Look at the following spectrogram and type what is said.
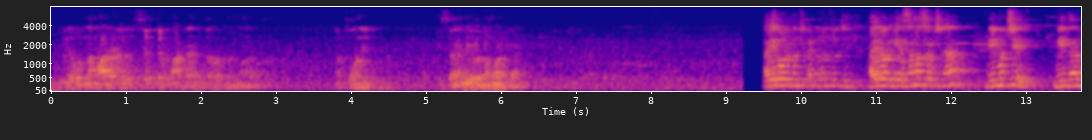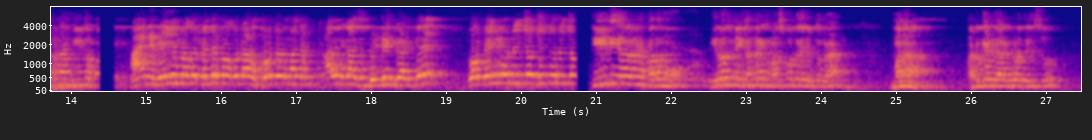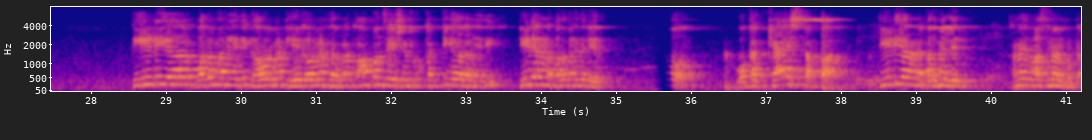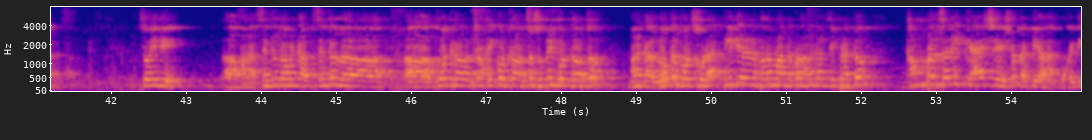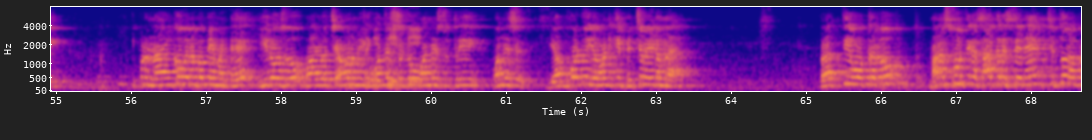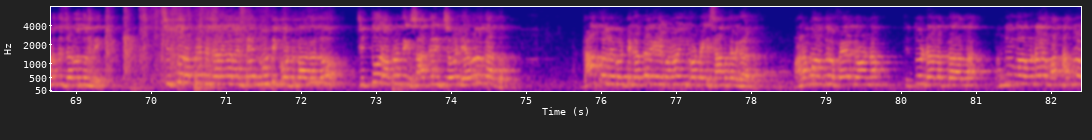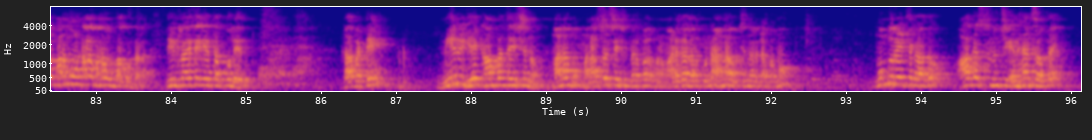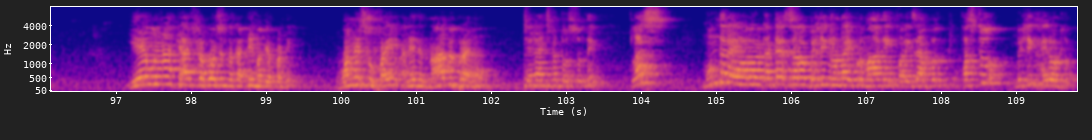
మీరు ఎవరన్నా మాట్లాడేసేపు మీరు మాట్లాడిన తర్వాత మేము మాట్లాడతాం నా ఫోన్ ఇస్తానండి ఎవరన్నా మాట్లాడండి హై రోడ్ నుంచి గడ్డ నుంచి హై రోడ్కి ఏ సమస్య వచ్చినా మేము వచ్చి మీ తరపున మీతో ఆయన రేయం పగలు నిద్రపోకుండా తోటోడు మాత్రం కావిలి కాసి బిల్డింగ్ కడితే ఒక బెంగళూరు నుంచో చిత్తూరు నుంచో టీడీఆర్ అనే పదము ఈరోజు మీకు అందరికి మనస్ఫూర్తిగా చెప్తున్నా. మన అడ్వకేట్ గారికి కూడా తెలుసు. టీడీఆర్ పదం అనేది గవర్నమెంట్ ఏ గవర్నమెంట్ తరఫున కాంపన్సేషన్ కట్టియాలనేది టీడీఆర్ అనే పదం అనేది లేదు. సో, ఒక క్యాష్ తప్ప టీడీఆర్ అనే పదమే లేదు. అనేది వాస్తవం అనుకుంటా. సో ఇది మన సెంట్రల్ గవర్నమెంట్ సెంట్రల్ కోర్టు కావచ్చు హైకోర్టు కావచ్చు సుప్రీం కోర్టు కావచ్చు మనకు లోకల్ కోర్ట్స్ కూడా టీటీఆర్ అనే పదం వాడినప్పుడు అన్నగారు చెప్పినట్టు కంపల్సరీ క్యాష్ రేషియో కట్టియాల? ఒకటి. ఇప్పుడు నా ఇంకో వినపం ఏమంటే ఈ రోజు వాళ్ళు వచ్చి అవును మీకు one is two one is three one is ఎవ్వడు ఎవరికి బిచ్చ వేయడంలే. ప్రతి ఒక్కరూ మనస్ఫూర్తిగా సహకరిస్తేనే చిత్తూరు అభివృద్ధి జరుగుతుంది. చిత్తూరు అభివృద్ధి జరగాలంటే నూటి కోటి భాగాలు చిత్తూరు అభివృద్ధికి సహకరించే వాళ్ళు ఎవరు కాదు. కాపుల్ని కొట్టి గద్దరికి మనం ఇంకోటి ఈ సామెతలు కాదు. మనము అందరూ ఫెయిర్గా ఉన్నాం. చిత్తూరు డెవలప్ కావాలా? అందరూ బాగుండాలా? మన- అందులో మనము ఉండాలా? మనము బాగుండాలా? దీంట్లో అయితే ఏ తప్పు లేదు. కాబట్టి మీరు ఏ కాంపన్సేషన్ మనము మన అసోసియేషన్ తరఫున మనం అడగాలనుకున్నా అన్న వచ్చిన చిన్న విన్నపము. ముందు రేట్లు కాదు ఆగస్టు నుంచి ఎన్హాన్స్ అవుతాయి. ఏమున్నా క్యాష్ ప్రపోర్షన్తో కట్టేయమని చెప్పండి. వన్ ఎస్ టు ఫైవ్ అనేది నా అభిప్రాయము. ఎన్హాన్స్మెంట్ వస్తుంది. ప్లస్ ముందర ఎవరెవరు కట్టేస్తారో బిల్డింగ్లు ఉన్నాయి. ఇప్పుడు మాది for example first building high రోడ్లు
